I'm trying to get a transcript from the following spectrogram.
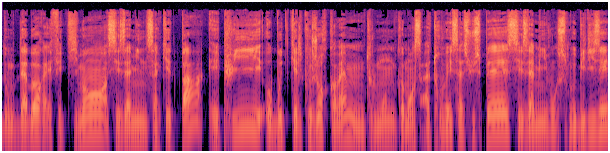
Donc d'abord, effectivement, ses amis ne s'inquiètent pas. Et puis, au bout de quelques jours, quand même, tout le monde commence à trouver ça suspect. Ses amis vont se mobiliser.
